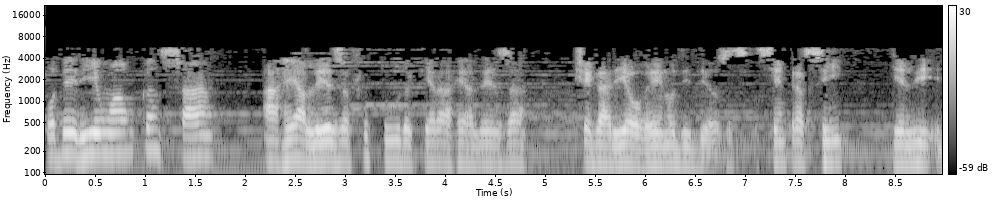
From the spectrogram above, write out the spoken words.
poderiam alcançar a realeza futura, que era a realeza chegaria ao reino de Deus. Sempre assim que ele,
